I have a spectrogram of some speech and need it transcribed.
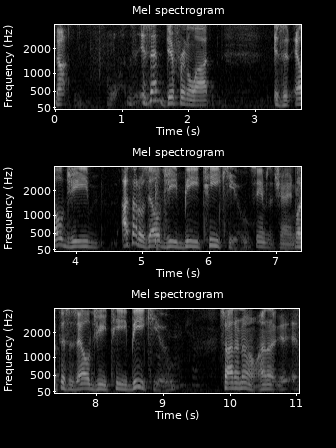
Now, is that different a lot? Is it LG? I thought it was LGBTQ, It Seems to change. but this is LGTBQ. So I don't know. I don't. it-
